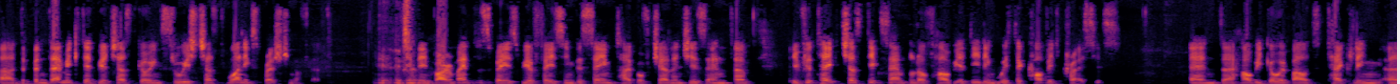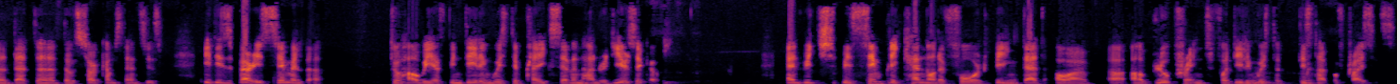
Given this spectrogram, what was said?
uh, the pandemic that we're just going through is just one expression of that. Yeah, exactly. In the environmental space, we are facing the same type of challenges. And uh, if you take just the example of how we are dealing with the COVID crisis and uh, how we go about tackling uh, that uh, those circumstances, it is very similar to how we have been dealing with the plague 700 years ago. And which we simply cannot afford being that our, uh, our blueprint for dealing with the, this type of crisis.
